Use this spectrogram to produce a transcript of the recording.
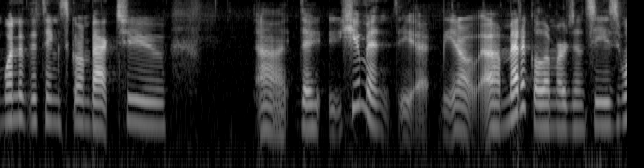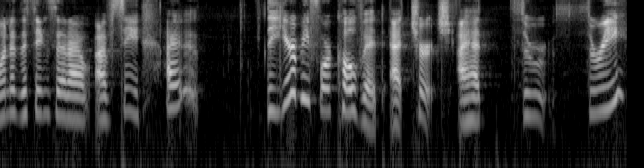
one of the things going back to uh, the human, you know, uh, medical emergencies. One of the things that I, I've seen, I the year before COVID at church, I had th- three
